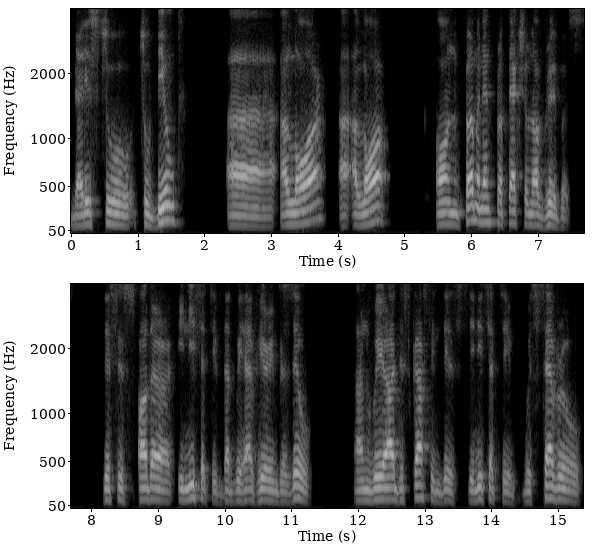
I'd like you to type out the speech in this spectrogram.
that is to, to build uh, a law, a law on permanent protection of rivers. This is other initiative that we have here in Brazil and we are discussing this initiative with several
